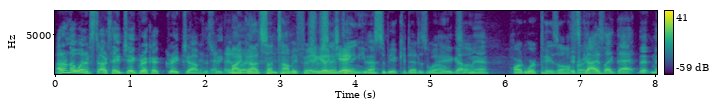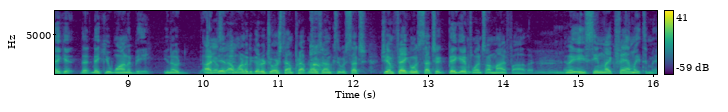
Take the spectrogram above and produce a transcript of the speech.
I don't know when it starts. Hey, Jay Greca, great job this weekend. My buddy. godson Tommy Fisher, go, same Jake. thing. He Yeah. wants to be a cadet as well. There you go, So, man. Hard work pays off. It's right? guys like that that make it that make you want to be. You know, I Yep. did. I wanted to go to Georgetown Prep when I was young because it was such. Jim Fegan was such a big influence on my father, Mm-hmm. and he seemed like family to me.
